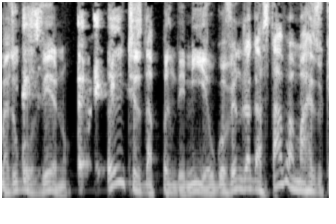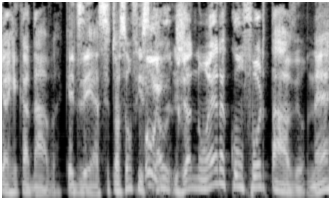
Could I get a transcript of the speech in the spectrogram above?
mas o governo, é, é, antes da pandemia, o governo já gastava mais do que arrecadava. Quer dizer, a situação fiscal já não era confortável, né?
